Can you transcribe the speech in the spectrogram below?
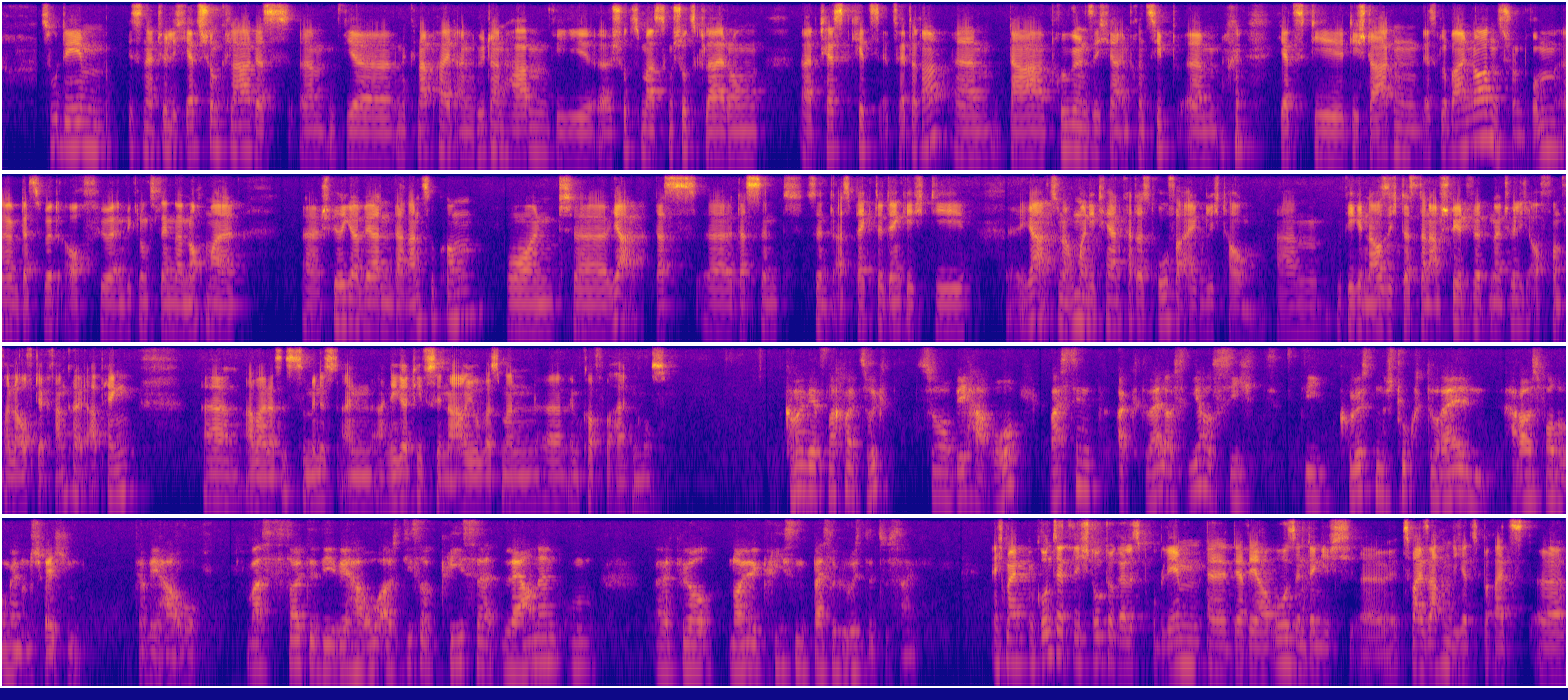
Zudem ist natürlich jetzt schon klar, dass ähm, wir eine Knappheit an Gütern haben, wie äh, Schutzmasken, Schutzkleidung, äh, Testkits etc. Ähm, da prügeln sich ja im Prinzip ähm, jetzt die, die Staaten des globalen Nordens schon drum. Äh, das wird auch für Entwicklungsländer nochmal äh, schwieriger werden, daran zu kommen. Und äh, ja, das, äh, das sind, sind Aspekte, denke ich, die ja, zu einer humanitären Katastrophe eigentlich taugen. Ähm, wie genau sich das dann abspielt, wird natürlich auch vom Verlauf der Krankheit abhängen. Ähm, aber das ist zumindest ein, ein Negativszenario, was man äh, im Kopf behalten muss. Kommen wir jetzt nochmal zurück zur WHO. Was sind aktuell aus Ihrer Sicht die größten strukturellen Herausforderungen und Schwächen der WHO? Was sollte die WHO aus dieser Krise lernen, um äh, für neue Krisen besser gerüstet zu sein? Ich meine, ein grundsätzlich strukturelles Problem äh, der WHO sind, denke ich, äh, zwei Sachen, die ich jetzt bereits äh,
